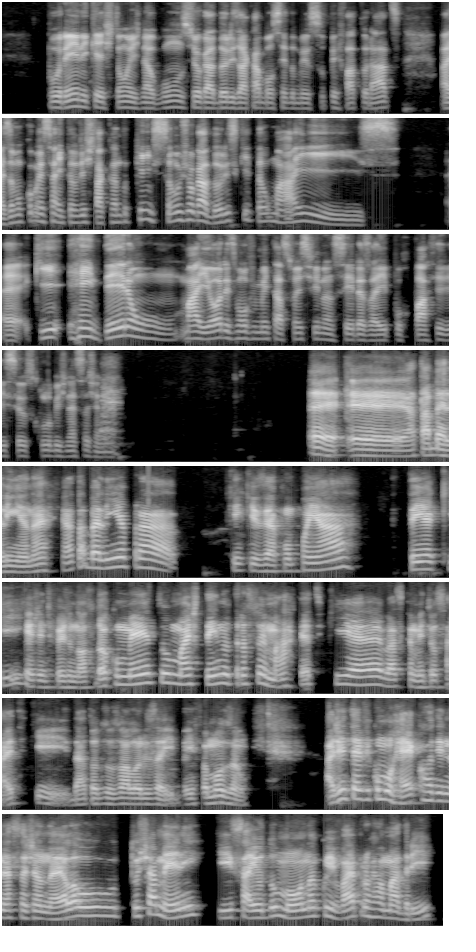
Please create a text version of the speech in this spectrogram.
por N questões, né? alguns jogadores acabam sendo meio superfaturados, mas vamos começar então destacando quem são os jogadores que estão mais. É, que renderam maiores movimentações financeiras aí por parte de seus clubes nessa janela. É, é a tabelinha, né? É a tabelinha para quem quiser acompanhar, tem aqui que a gente fez no nosso documento, mas tem no Transfer Market, que é basicamente o site que dá todos os valores aí, bem famosão. A gente teve como recorde nessa janela o Tuchameni, que saiu do Mônaco e vai para o Real Madrid.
